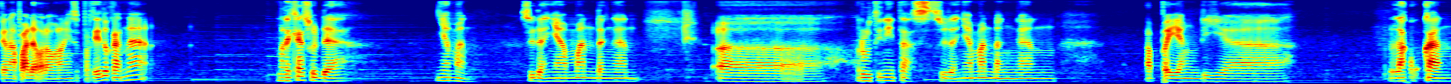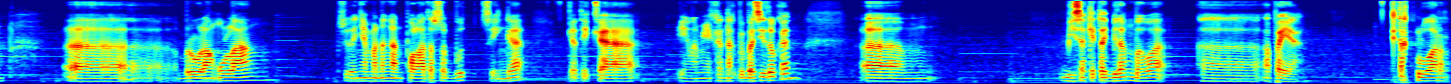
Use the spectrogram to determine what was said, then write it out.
kenapa ada orang-orang yang seperti itu? Karena mereka sudah nyaman. Sudah nyaman dengan uh, rutinitas. Sudah nyaman dengan apa yang dia lakukan uh, berulang-ulang. Sudah nyaman dengan pola tersebut sehingga ketika yang namanya kehendak bebas itu kan um, bisa kita bilang bahwa uh, apa ya kita keluar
